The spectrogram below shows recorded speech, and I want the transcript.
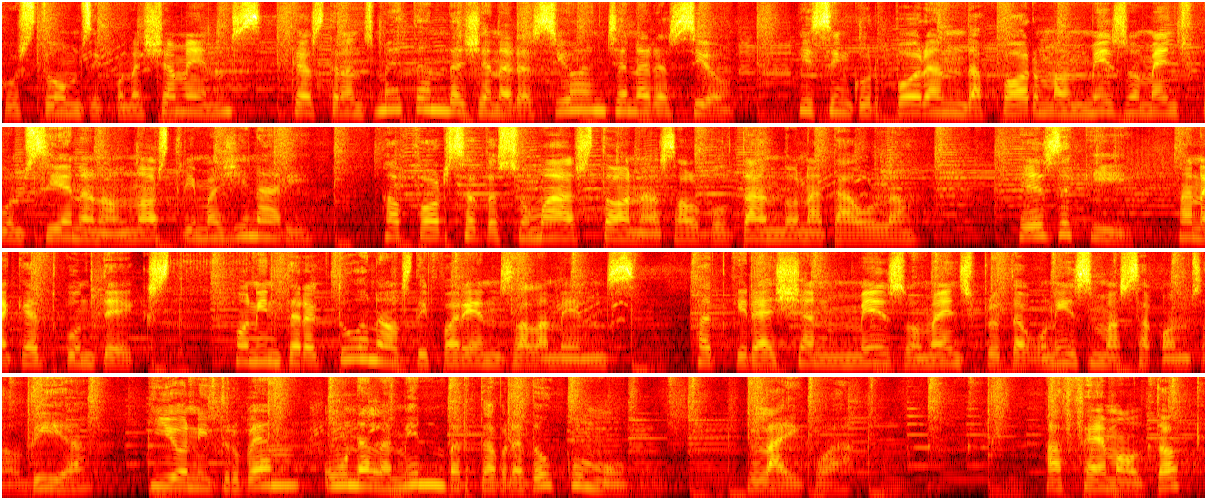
Costums i coneixements que es transmeten de generació en generació i s'incorporen de forma més o menys conscient en el nostre imaginari a força de sumar estones al voltant d'una taula. És aquí, en aquest context, on interactuen els diferents elements, adquireixen més o menys protagonisme segons el dia i on hi trobem un element vertebrador comú, l'aigua. A Fem el Toc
